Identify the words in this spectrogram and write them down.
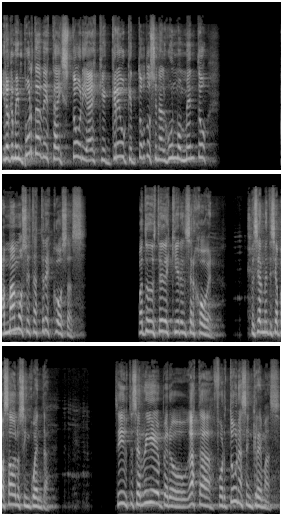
Y lo que me importa de esta historia es que creo que todos en algún momento amamos estas tres cosas. ¿Cuántos de ustedes quieren ser joven? Especialmente si ha pasado los 50. Sí, usted se ríe, pero gasta fortunas en cremas.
